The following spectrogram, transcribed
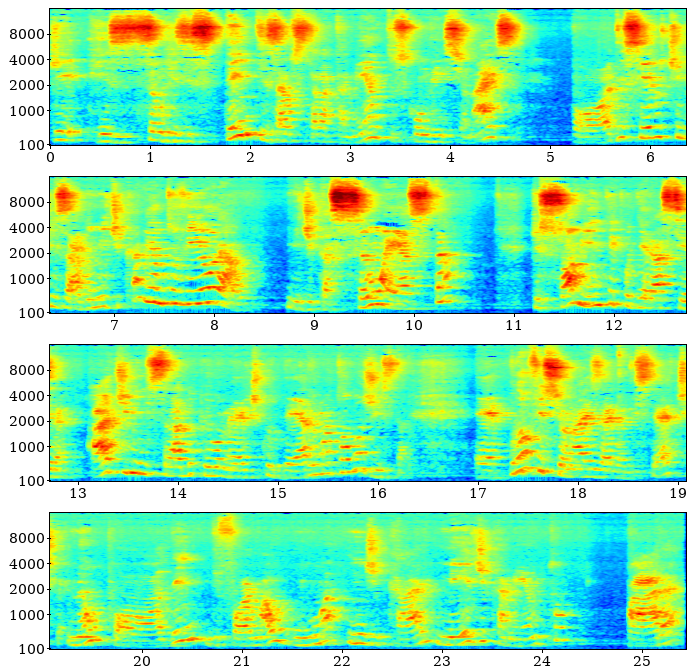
que são resistentes aos tratamentos convencionais, pode ser utilizado medicamento via oral. Medicação esta que somente poderá ser administrado pelo médico dermatologista. É, profissionais da área de estética não podem, de forma alguma, indicar medicamento para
